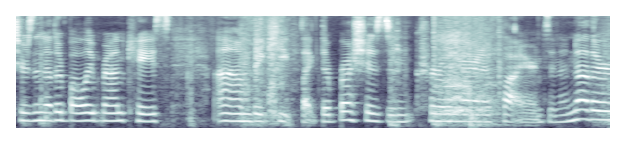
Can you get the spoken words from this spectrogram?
Here's another Bali brand case. Um, they keep like their brushes and curling iron and flat irons in another.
